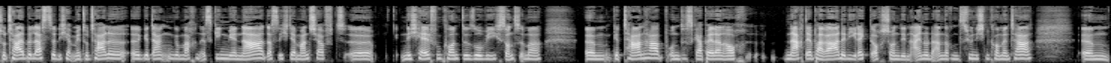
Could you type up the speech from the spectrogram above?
total belastet, ich habe mir totale äh, Gedanken gemacht. Es ging mir nahe, dass ich der Mannschaft äh, nicht helfen konnte, so wie ich sonst immer ähm, getan habe. Und es gab ja dann auch nach der Parade direkt auch schon den ein oder anderen zynischen Kommentar, ähm,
